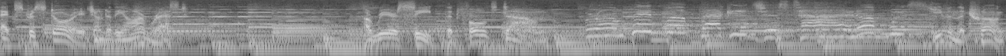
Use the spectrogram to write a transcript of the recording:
Extra storage under the armrest. A rear seat that folds down. Brown paper packages tied up with Even the trunk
